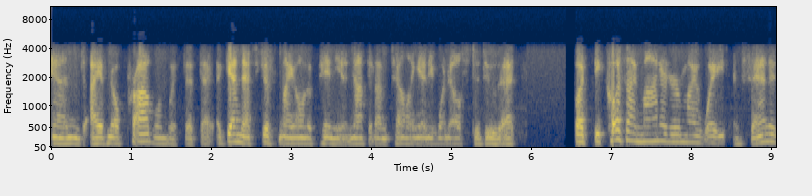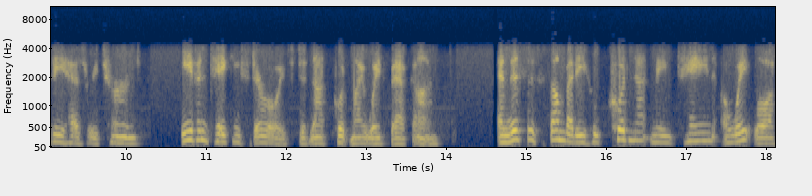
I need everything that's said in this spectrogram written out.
and I have no problem with it. That again, that's just my own opinion. Not that I'm telling anyone else to do that, but because I monitor my weight and sanity has returned, even taking steroids did not put my weight back on. And this is somebody who could not maintain a weight loss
